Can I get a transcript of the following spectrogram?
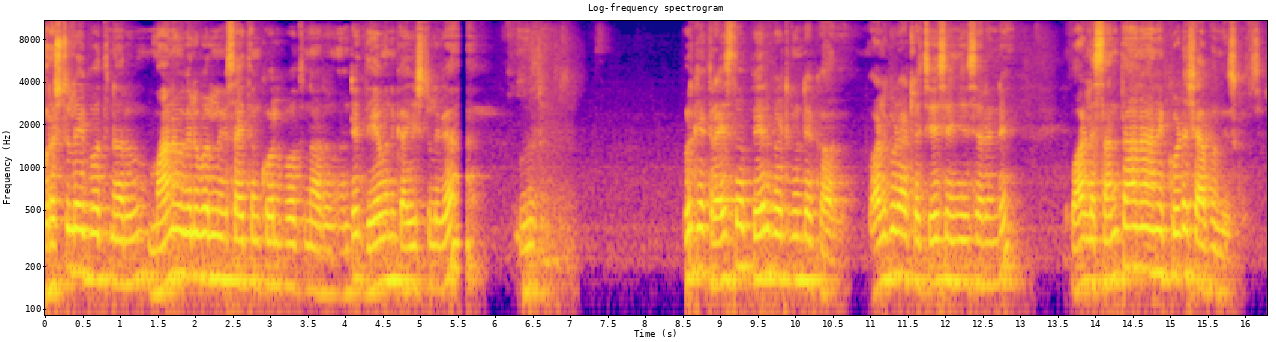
భ్రష్టులైపోతున్నారు మానవ విలువలను సైతం కోల్పోతున్నారు అంటే దేవునికి అయిష్టులుగా ఉండటం. ఊరికే క్రైస్తవ పేరు పెట్టుకుంటే కాదు. వాళ్ళు కూడా అట్లా చేసి ఏం చేశారండి వాళ్ళ సంతానానికి కూడా శాపం తీసుకొచ్చారు.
